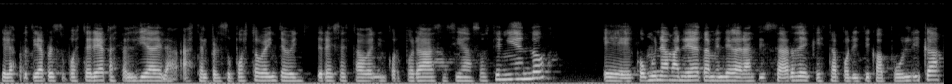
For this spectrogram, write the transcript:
que las partidas presupuestarias que hasta el día de la, hasta el presupuesto 2023 estaban incorporadas y sigan sosteniendo, eh, como una manera también de garantizar de que esta política pública,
